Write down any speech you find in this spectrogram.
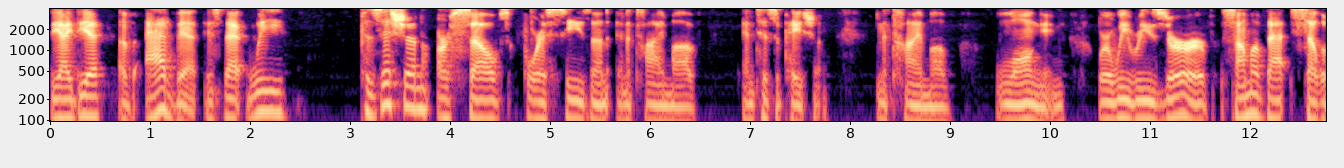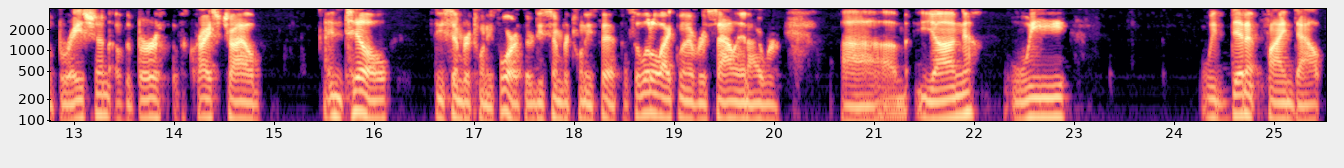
The idea of Advent is that we position ourselves for a season in a time of anticipation, in a time of longing, where we reserve some of that celebration of the birth of the Christ child until December 24th or December 25th. It's a little like whenever Sally and I were um, young, we we didn't find out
